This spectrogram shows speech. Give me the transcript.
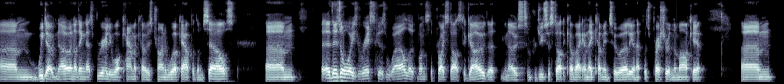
um, we don't know, and I think that's really what Cameco is trying to work out for themselves. Um, uh, there's always risk as well that once the price starts to go, that you know some producers start to come back and they come in too early, and that puts pressure in the market. Um,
